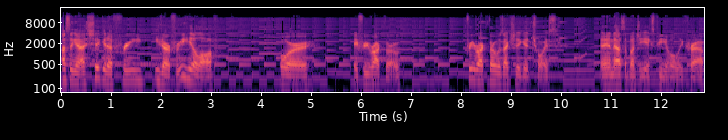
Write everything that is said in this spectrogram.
I was thinking I should get a free, either a free heal off, or a free rock throw. Free rock throw was actually a good choice. And that's a bunch of EXP, holy crap.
